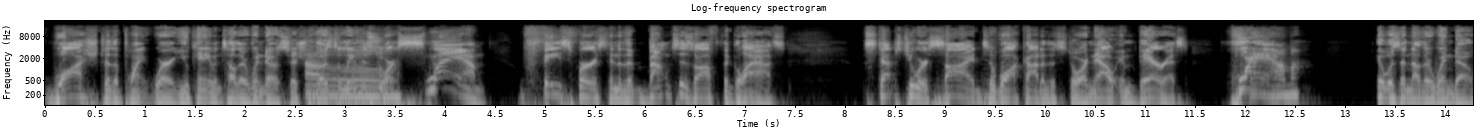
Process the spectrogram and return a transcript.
washed to the point where you can't even tell they're windows. So she goes to leave the store, slam, face first into the bounces off the glass, steps to her side to walk out of the store. Now embarrassed, wham! It was another window.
